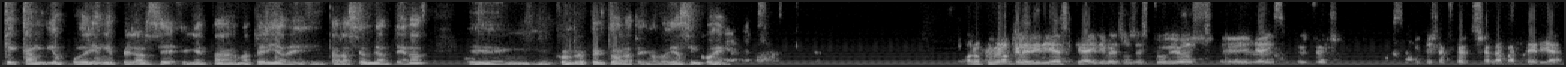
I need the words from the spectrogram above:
qué cambios podrían esperarse en esta materia de instalación de antenas con respecto a la tecnología 5G. Bueno, lo primero que le diría es que hay diversos estudios eh, y hay institutos, expertos en la materia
